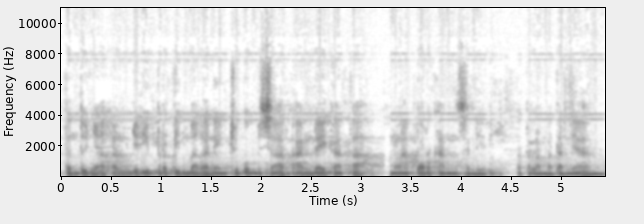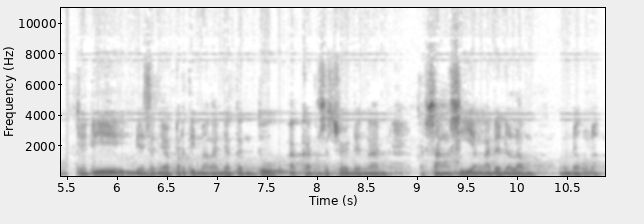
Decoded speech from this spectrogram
tentunya akan menjadi pertimbangan yang cukup besar andai kata melaporkan sendiri keterlambatannya. Jadi biasanya pertimbangannya tentu akan sesuai dengan sanksi yang ada dalam undang-undang,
